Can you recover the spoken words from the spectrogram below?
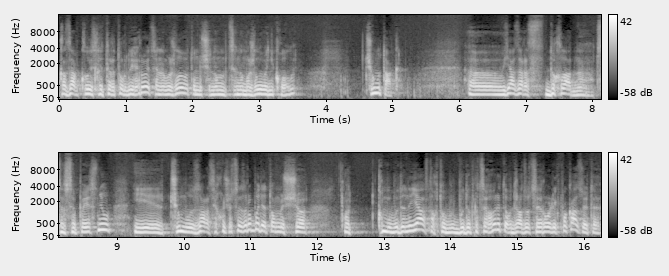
казав колись літературний герой, це неможливо, тому що це неможливо ніколи. Чому так? Е, Я зараз докладно це все поясню. І чому зараз я хочу це зробити, тому що от кому буде неясно, хто буде про це говорити, одразу цей ролик показуєте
